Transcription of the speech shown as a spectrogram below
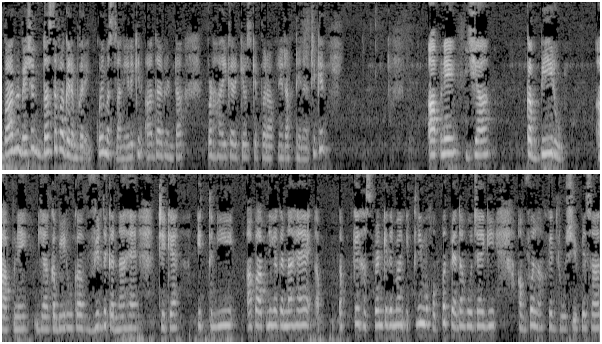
बाद में बेशक दस दफ़ा गर्म करें, कोई मसला नहीं है, लेकिन आधा घंटा पढ़ाई करके उसके ऊपर आपने रख देना, ठीक है? आपने या कबीरू आपने या कबीरू का विरद करना है, ठीक है? इतनी अब आपने क्या करना है? आपके हस्बैंड के दरमियान इतनी मोहब्बत पैदा हो जाएगी। अव्वल आखिर द्रूशी के साथ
